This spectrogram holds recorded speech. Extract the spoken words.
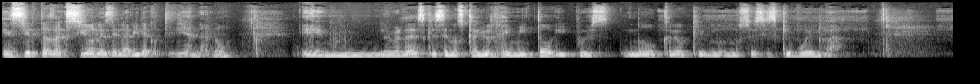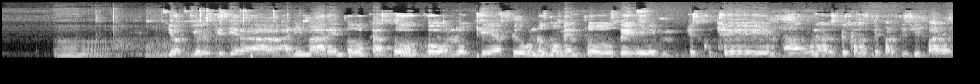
en ciertas acciones de la vida cotidiana, ¿no? Em, la verdad es que se nos cayó el Jaimito y pues no creo que, no, sé si es que vuelva. Ah. Yo, yo les quisiera animar en todo caso con lo que hace unos momentos de, escuché a algunas de las personas que participaron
